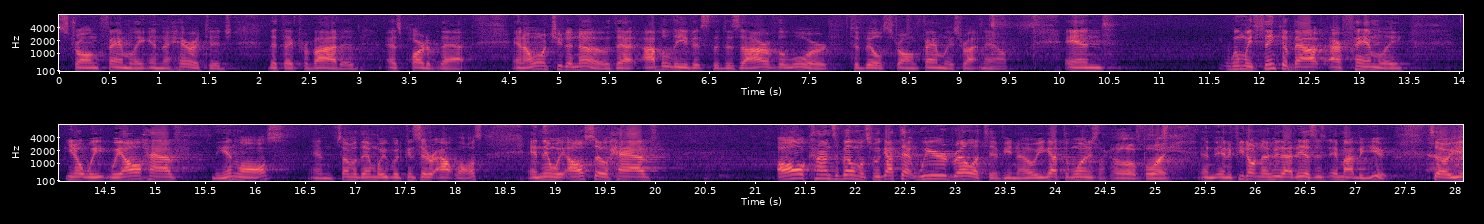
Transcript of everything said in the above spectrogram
strong family and the heritage that they provided as part of that. And I want you to know that I believe it's the desire of the Lord to build strong families right now. And when we think about our family, you know, we, we all have the in laws, and some of them we would consider outlaws. And then we also have all kinds of elements. We got that weird relative, you know. You got the one who's like, oh boy. And, and if you don't know who that is, it, it might be you. So you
